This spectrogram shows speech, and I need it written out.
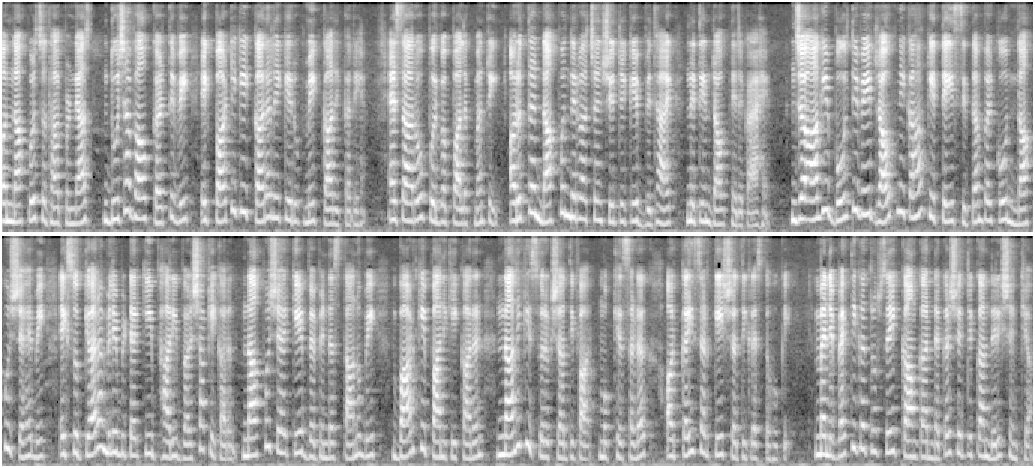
और नागपुर सुधार प्रन्यास दूजा भाव करते हुए एक पार्टी के कार्यालय के रूप में कार्य कर रहे हैं। ऐसा आरोप पूर्व पालक मंत्री और उत्तर नागपुर निर्वाचन क्षेत्र के विधायक नितिन राउत ने लगाया है। जहाँ आगे बोलते हुए राउत ने कहा कि 23 सितंबर को नागपुर शहर में 111 मिलीमीटर की भारी वर्षा के कारण नागपुर शहर के विभिन्न स्थानों में बाढ़ के पानी के कारण नाले की सुरक्षा दीवार, मुख्य सड़क और कई सड़कें क्षतिग्रस्त हो गई। मैंने व्यक्तिगत रूप से कामगार नगर क्षेत्र का निरीक्षण किया।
